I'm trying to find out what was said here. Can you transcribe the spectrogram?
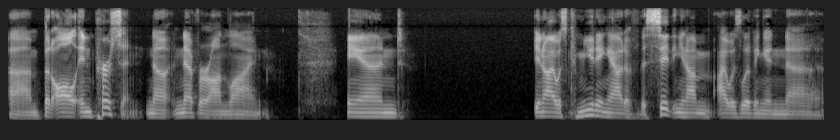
um, but all in person, no, never online. And you know, I was commuting out of the city. You know, I'm, I was living in uh,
